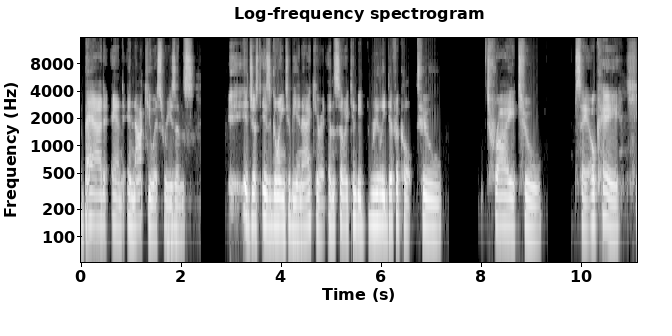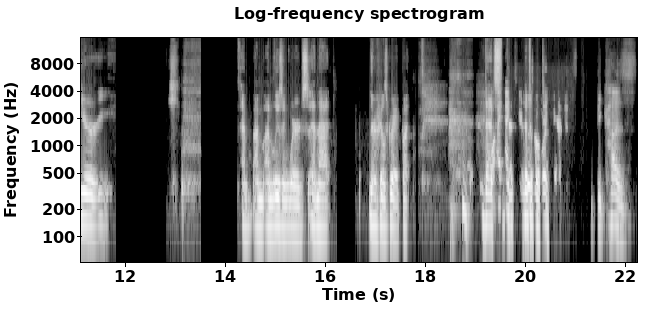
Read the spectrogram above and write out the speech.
bad and innocuous reasons. It just is going to be inaccurate. And so it can be really difficult to try to say, okay, here, I'm, I'm, I'm losing words, and that never feels great, but that's, well, I, that's I difficult because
